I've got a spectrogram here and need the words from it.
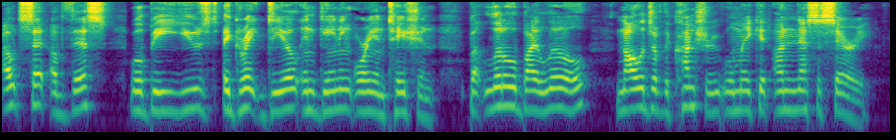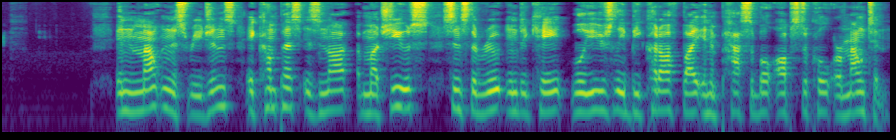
outset of this will be used a great deal in gaining orientation, but little by little, knowledge of the country will make it unnecessary. In mountainous regions, a compass is not much use since the route indicate will usually be cut off by an impassable obstacle or mountain.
